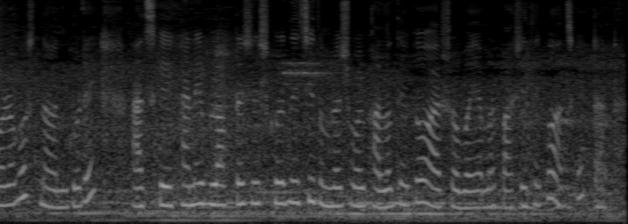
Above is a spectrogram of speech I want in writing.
করাবো, স্নান করে আজকে এখানে ব্লগটা শেষ করে দিচ্ছি। তোমরা সবাই ভালো থেকো আর সবাই আমার পাশে থেকো। আজকে টাটা।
